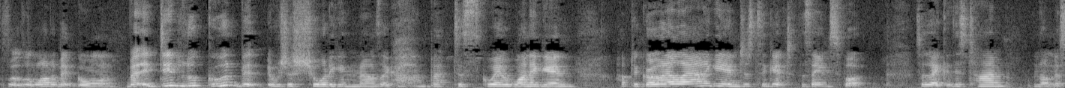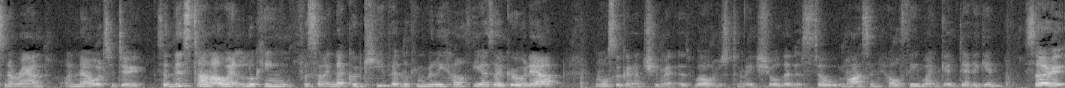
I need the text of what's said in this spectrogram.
So there's a lot of it gone. But it did look good, but it was just short again, and I was like, oh, I'm back to square one again. I have to grow it all out again just to get to the same spot. So like this time I'm not messing around. I know what to do. So this time I went looking for something that could keep it looking really healthy as I grew it out. I'm also going to trim it as well just to make sure that it's still nice and healthy, won't get dead again. So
